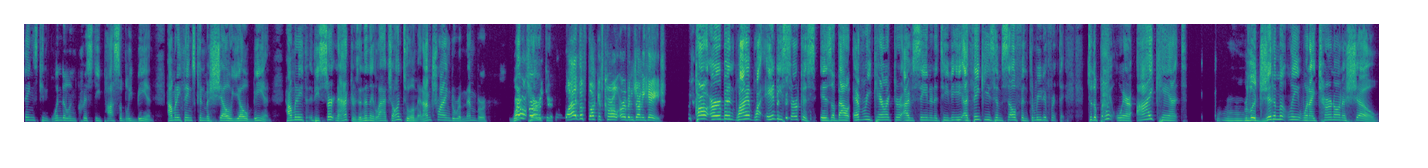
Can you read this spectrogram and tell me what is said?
things can gwendoline christie possibly be in how many things can michelle yeoh be in how many th- these certain actors and then they latch onto them and i'm trying to remember what Karl Urban- character Why the fuck is Karl Urban Johnny Cage? karl urban why why andy serkis is about every character i've seen in a tv i think he's himself in three different things to the point where i can't legitimately when I turn on a show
